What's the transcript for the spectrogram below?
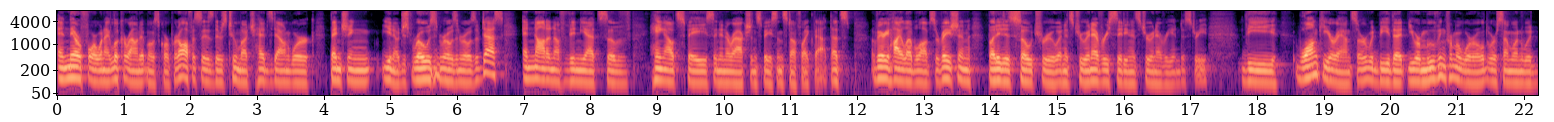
And therefore, when I look around at most corporate offices, there's too much heads down work, benching, you know, just rows and rows and rows of desks, and not enough vignettes of hangout space and interaction space and stuff like that. That's a very high level observation, but it is so true. And it's true in every city and it's true in every industry. The wonkier answer would be that you are moving from a world where someone would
